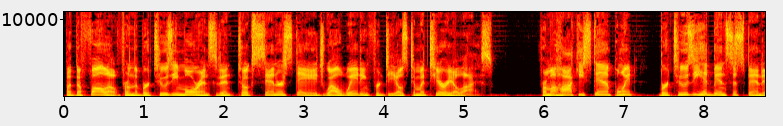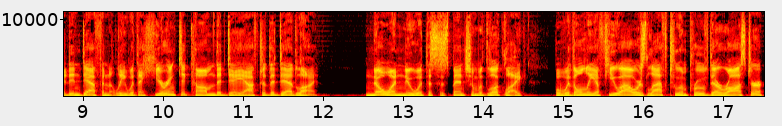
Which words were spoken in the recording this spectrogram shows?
but the fallout from the Bertuzzi Moore incident took center stage while waiting for deals to materialize. From a hockey standpoint, Bertuzzi had been suspended indefinitely with a hearing to come the day after the deadline. No one knew what the suspension would look like, but with only a few hours left to improve their roster,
